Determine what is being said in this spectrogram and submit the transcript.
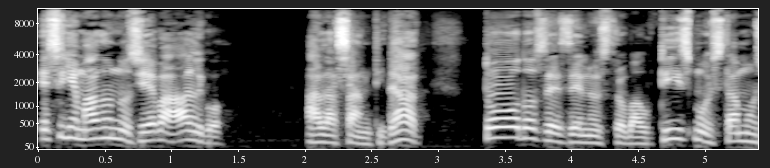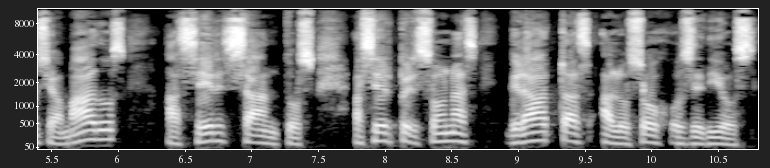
ese llamado nos lleva a algo, a la santidad. Todos desde nuestro bautismo estamos llamados a ser santos, a ser personas gratas a los ojos de Dios.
